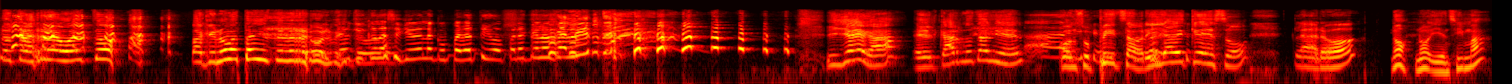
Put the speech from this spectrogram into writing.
Lo traes revuelto. Para que no batalles, te lo revolví. Aquí con la señora de la cooperativa para que lo caliente. Y llega el Carlos Daniel Ay, con su pizza orilla de queso. Claro. No, no, y encima,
